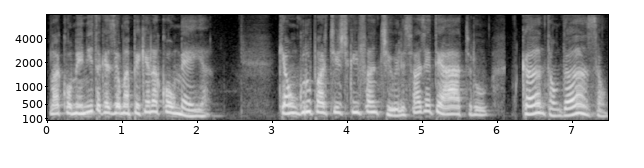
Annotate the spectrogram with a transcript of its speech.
La Comenita quer dizer uma pequena colmeia, que é um grupo artístico infantil. Eles fazem teatro, cantam, dançam.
